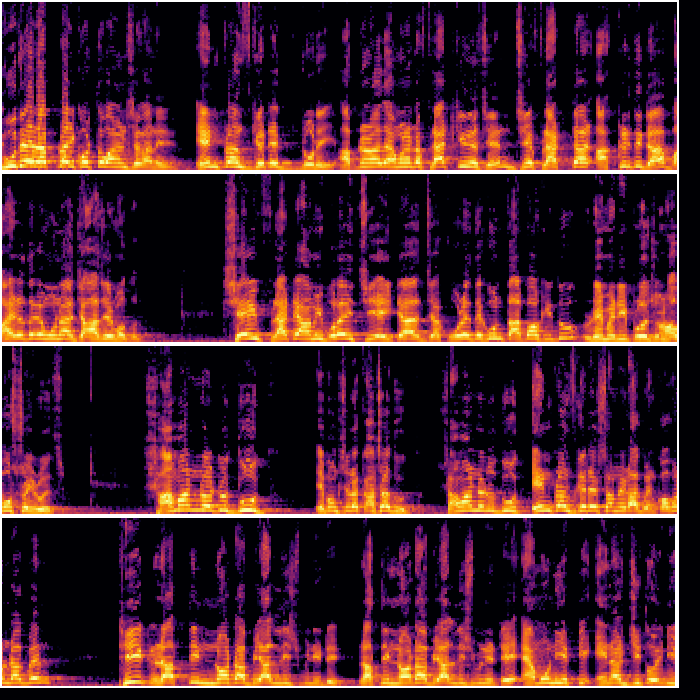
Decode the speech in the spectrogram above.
দুধের অ্যাপ্লাই করতে পারেন সেখানে এন্ট্রান্স গেটের ডোরে আপনারা এমন একটা ফ্ল্যাট কিনেছেন, যে ফ্ল্যাটটার আকৃতিটা বাইরে থেকে মনে হয় জাহাজের মতন। সেই ফ্ল্যাটে আমি বলে দিচ্ছি, এইটা যা করে দেখুন, তারপর কিন্তু রেমেডির প্রয়োজন অবশ্যই রয়েছে। সামান্য একটু দুধ, এবং সেটা কাঁচা দুধ, সামান্য একটু দুধ এন্ট্রান্স গেটের সামনে রাখবেন। কখন রাখবেন? ঠিক রাত্রির নটা বিয়াল্লিশ মিনিটে রাত্রির নটা বিয়াল্লিশ মিনিটে এমনই একটি এনার্জি তৈরি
